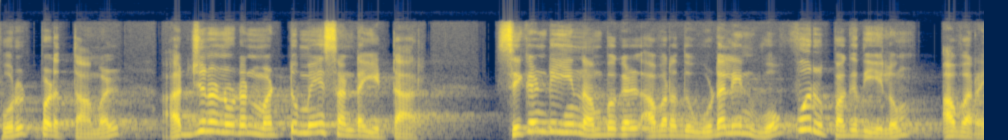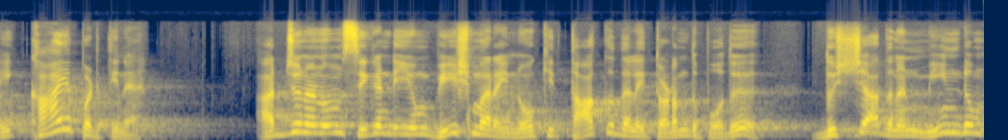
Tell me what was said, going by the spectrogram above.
பொருட்படுத்தாமல் அர்ஜுனனுடன் மட்டுமே சண்டையிட்டார். சிகண்டியின் அம்புகள் அவரது உடலின் ஒவ்வொரு பகுதியிலும் அவரை காயப்படுத்தின. அர்ஜுனனும் சிகண்டியும் பீஷ்மரை நோக்கி தாக்குதலை தொடர்ந்த போது துஷ்யாதனன் மீண்டும்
